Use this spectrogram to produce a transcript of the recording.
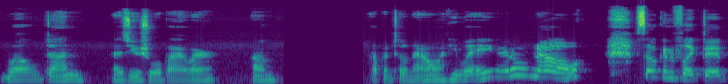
well done as usual bioware um up until now anyway i don't know so conflicted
